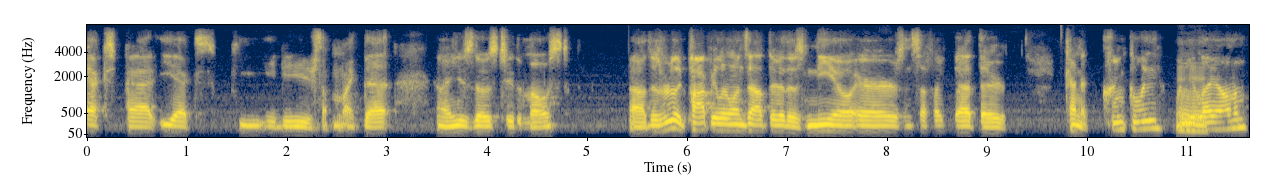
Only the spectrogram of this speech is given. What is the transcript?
X pad, EXPED or something like that. And I use those two the most. Uh, there's really popular ones out there. There's Neo Airs and stuff like that. They're kind of crinkly when you Mhm. lay on them.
